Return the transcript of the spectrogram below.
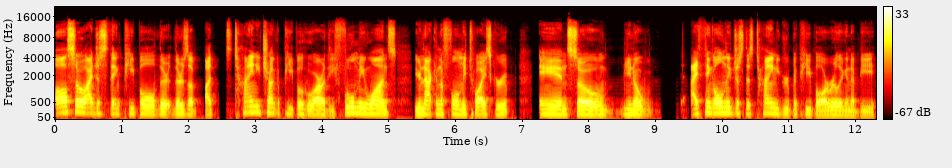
Also, I just think people there there's a, a tiny chunk of people who are the fool me once, you're not gonna fool me twice group. And so, you know, I think only just this tiny group of people are really gonna be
